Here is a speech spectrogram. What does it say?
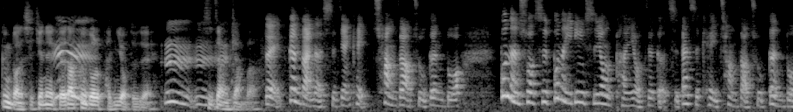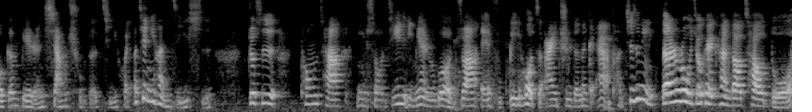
更短的时间内得到更多的朋友，嗯、对不对？嗯嗯，是这样讲吧？对，更短的时间可以创造出更多，不能说是不能一定是用朋友这个词，但是可以创造出更多跟别人相处的机会，而且你很及时，就是。通常你手机里面如果有装 FB 或者 IG 的那个 App，其实你登录就可以看到超多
